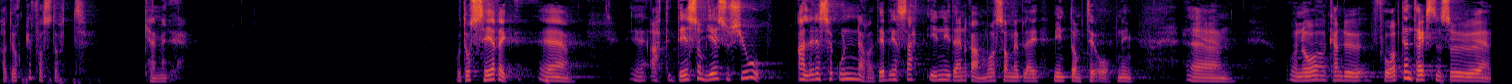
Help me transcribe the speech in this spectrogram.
har dere forstått hvem jeg er? Og da ser jeg eh, eh, at det som Jesus gjorde, alle disse undere, det blir satt inn i den ramma som vi ble minnet om til åpning. Eh, og nå kan du få opp den teksten som du eh,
